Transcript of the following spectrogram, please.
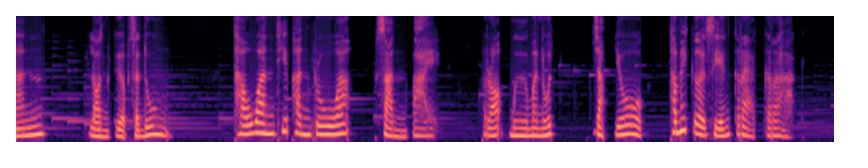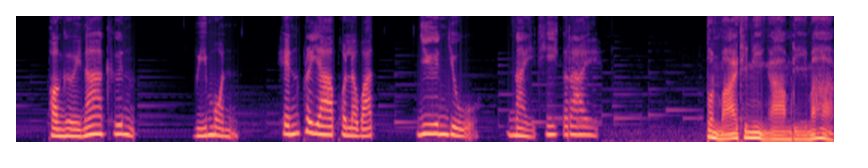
นั้น หล่อนเกือบสะดุ้ง เถาวันที่พันรั้ว สั่นไป เพราะมือมนุษย์ จับโยกทำให้เกิดเสียงแกรกกราก พอเงยหน้าขึ้น วิมลเห็นพระยาพลวัตยืนอยู่ในที่ใกล้ ต้นไม้ที่นี่งามดีมาก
